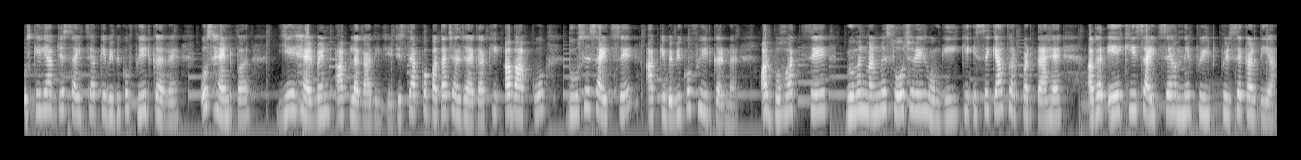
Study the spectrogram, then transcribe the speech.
उसके लिए आप जिस साइड से आपके बेबी को फ़ीड कर रहे हैं, उस हैंड पर ये हेयरबैंड आप लगा दीजिए, जिससे आपको पता चल जाएगा कि अब आपको दूसरे साइड से आपके बेबी को फ़ीड करना है। और बहुत से वुमेन मन में सोच रही होंगी कि इससे क्या फ़र्क पड़ता है? अगर एक ही साइड से हमने फ़ीड फिर से कर दिया,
